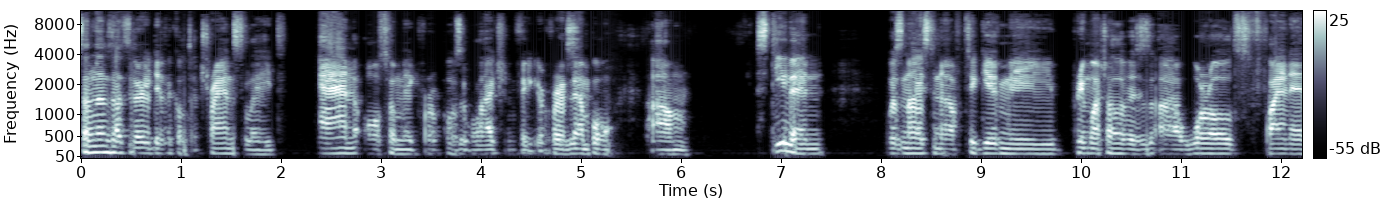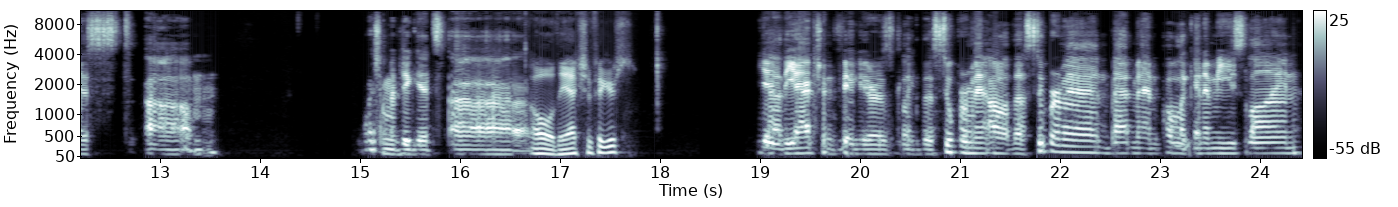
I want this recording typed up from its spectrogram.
sometimes that's very difficult to translate and also make for a posable action figure. For example, um, Steven was nice enough to give me pretty much all of his uh, world's finest. Um, which I'm dig it. Uh, Oh, the action figures. yeah, the action figures like the Superman, oh, the Superman, Batman, Public Enemies line.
